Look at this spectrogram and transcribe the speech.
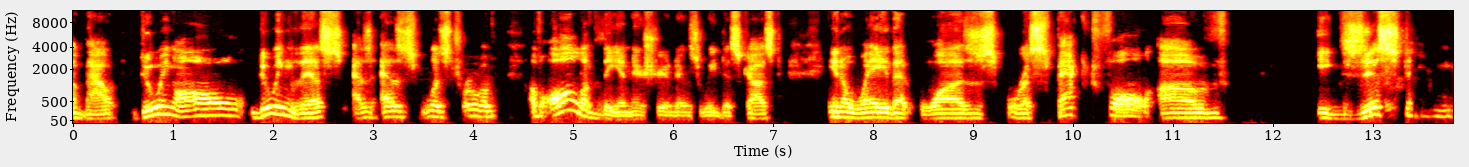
about doing all doing this as as was true of of all of the initiatives we discussed in a way that was respectful of existing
